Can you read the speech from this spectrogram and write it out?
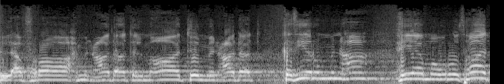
الأفراح من عادات المآتم من عادات كثير منها هي موروثات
